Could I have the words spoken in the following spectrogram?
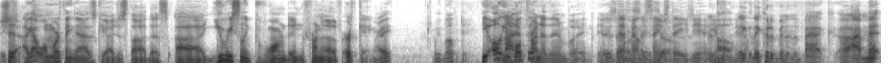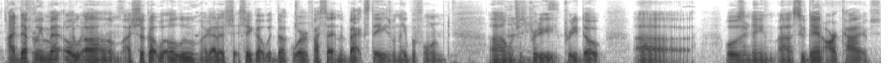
Shit, shows. I got one more thing to ask you. I just thought of this. Uh, you recently performed in front of Earthgang, right? We both did. You- oh, you Not both in front did? of them, but it, was was definitely on the same same show. stage. Yeah, yeah. Oh. They, yeah. they could have been in the back. Uh, I met. I definitely True. met. I O, um, I shook up with Olu. I got to sh- shake up with Duckwrth. I sat in the backstage when they performed, uh, which was pretty pretty dope. Uh, what was her name? Uh, Sudan Archives.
